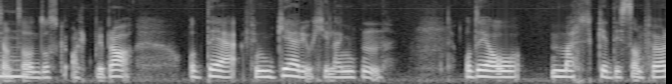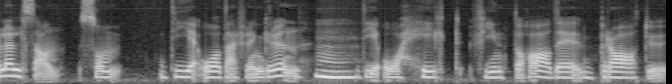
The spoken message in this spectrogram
Sant? Så da skulle alt bli bra. Og det fungerer jo ikke i lengden. Og det å merke disse følelsene som de er òg der for en grunn. De er òg helt fint å ha. Det er bra at du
